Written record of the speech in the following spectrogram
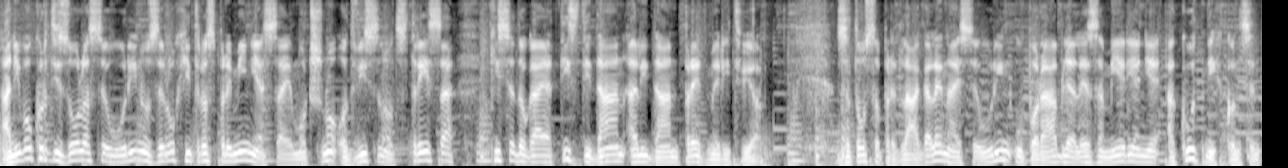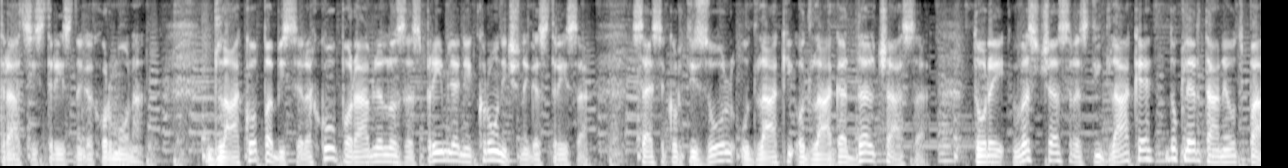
A nivo kortizola se v urinu zelo hitro spreminja, saj je močno odvisen od stresa, ki se dogaja tisti dan ali dan pred meritvijo. Zato so predlagale, naj se urin uporablja le za merjanje akutnih koncentracij stresnega hormona. Dlako pa bi se lahko uporabljalo za spremljanje kroničnega stresa, saj se kortizol v dlaki odlaga dalj časa, torej vse čas rasti dlake, dokler ta ne odpade.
